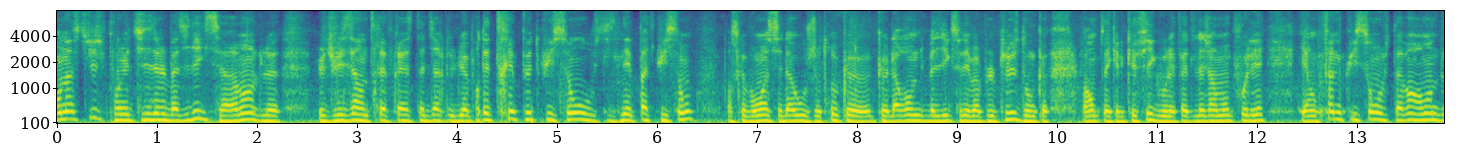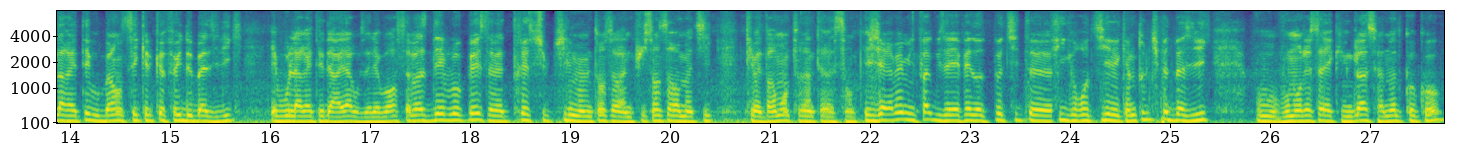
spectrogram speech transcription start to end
Mon astuce pour utiliser le basilic, c'est vraiment de l'utiliser en très frais, c'est-à-dire de lui apporter très peu de cuisson ou si ce n'est pas de cuisson, parce que pour moi c'est là où je trouve que, l'arôme du basilic se développe le plus. Donc par exemple, avec quelques figues, vous les faites légèrement pouler et en fin de cuisson, juste avant vraiment de l'arrêter, vous balancez quelques feuilles de basilic et vous l'arrêtez derrière. Vous allez voir, ça va se développer, ça va être très subtil, mais en même temps ça aura une puissance aromatique qui va être vraiment très intéressante. Et je dirais même une fois que vous avez fait votre petite euh, figue rôtie avec un tout petit peu de basilic, vous, mangez ça avec une glace à noix de coco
